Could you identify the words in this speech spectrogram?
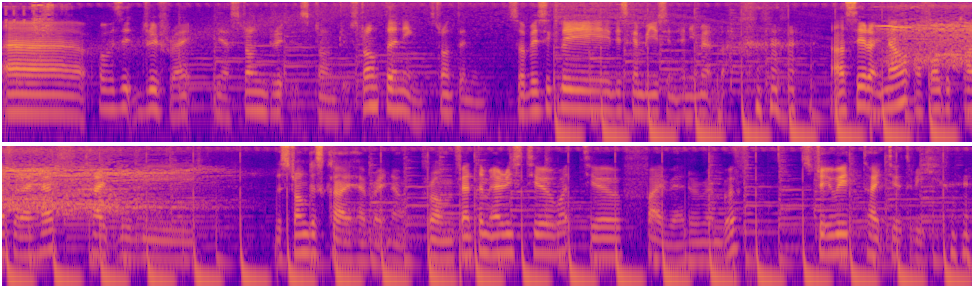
uh, what was it? Drift, right? Yeah, strong drift, strong drift, strong turning, strong turning. So basically, this can be used in any map lah. I'll say right now, of all the cars that I have, Tide will be the strongest car I have right now. From Phantom Aries tier what? Tier 5 eh? I don't remember. Straight away Tide tier 3.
